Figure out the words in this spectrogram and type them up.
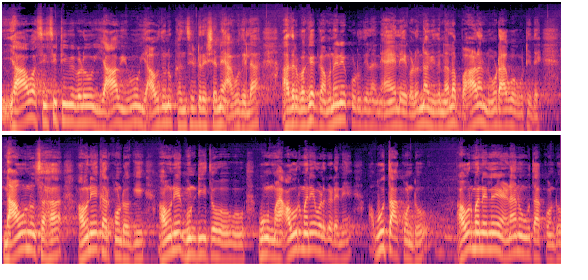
ಯಾವ ಸಿ ಸಿ ಟಿ ವಿಗಳು ಯಾವ ಇವು ಯಾವುದೂ ಕನ್ಸಿಡ್ರೇಷನ್ನೇ ಆಗೋದಿಲ್ಲ. ಅದ್ರ ಬಗ್ಗೆ ಗಮನವೇ ಕೊಡೋದಿಲ್ಲ ನ್ಯಾಯಾಲಯಗಳು. ನಾವು ಇದನ್ನೆಲ್ಲ ಭಾಳ ನೋಡಾಗೋಗ್ಬಿಟ್ಟಿದೆ. ನಾವೂ ಸಹ ಅವನೇ ಕರ್ಕೊಂಡೋಗಿ, ಅವನೇ ಗುಂಡಿ ತೋ ಅವ್ರ ಮನೆ ಒಳಗಡೆ ಊತ ಹಾಕ್ಕೊಂಡು, ಅವ್ರ ಮನೇಲಿ ಹೆಣನೂ ಊತ ಹಾಕ್ಕೊಂಡು,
